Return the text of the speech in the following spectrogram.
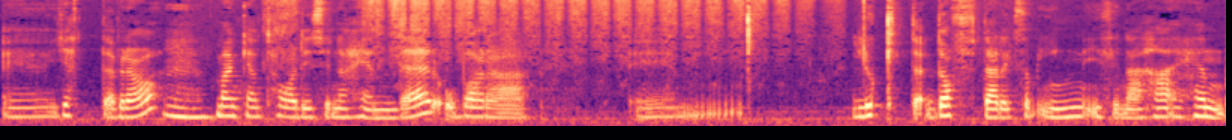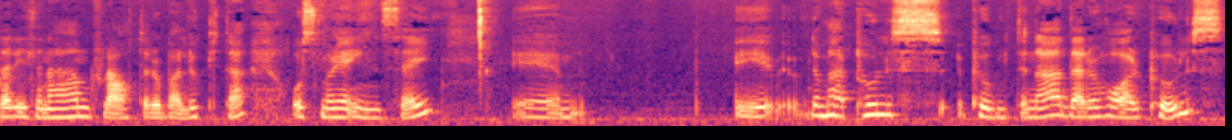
Eh, jättebra. Mm. Man kan ta det i sina händer och bara eh, lukta, dofta liksom in i sina händer, i sina handflator och bara lukta. Och smörja in sig. Eh, i de här pulspunkterna där du har puls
